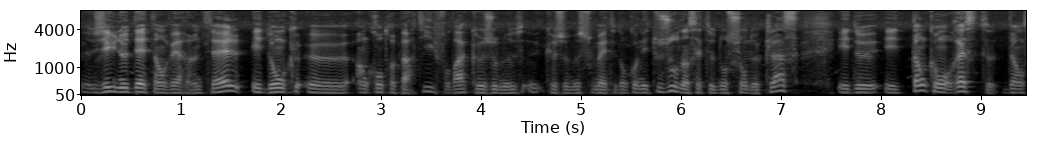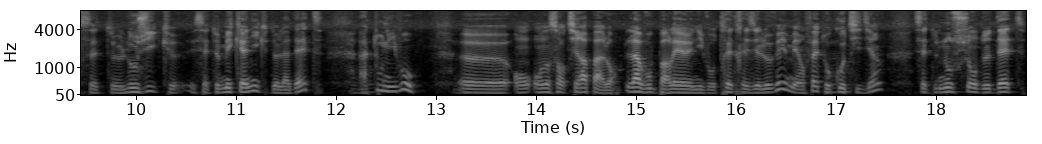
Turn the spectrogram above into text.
j'ai une dette envers un tel, et donc euh, en contrepartie, il faudra que je, me, que je me soumette. Donc on est toujours dans cette notion de classe, et, de, et tant qu'on reste dans cette logique et cette mécanique de la dette, à tout niveau, euh, on n'en sortira pas. Alors là, vous parlez à un niveau très très élevé, mais en fait, au quotidien, cette notion de dette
